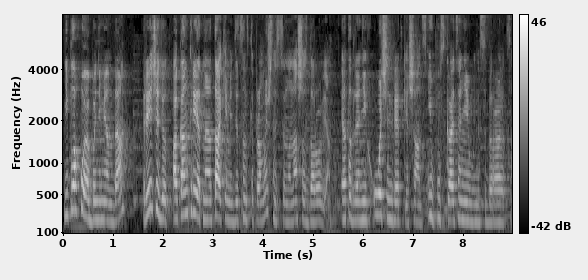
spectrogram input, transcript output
Неплохой абонемент, да? Речь идет о конкретной атаке медицинской промышленности на наше здоровье. Это для них очень редкий шанс, и упускать они его не собираются.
